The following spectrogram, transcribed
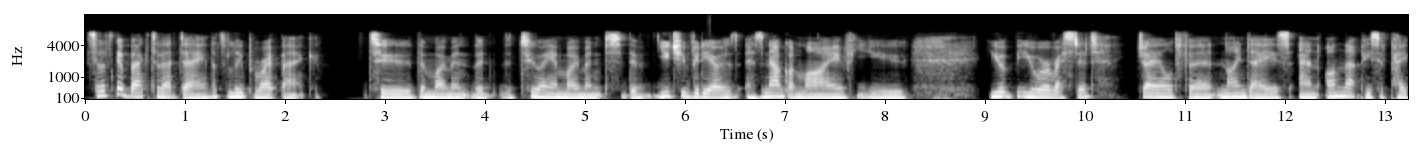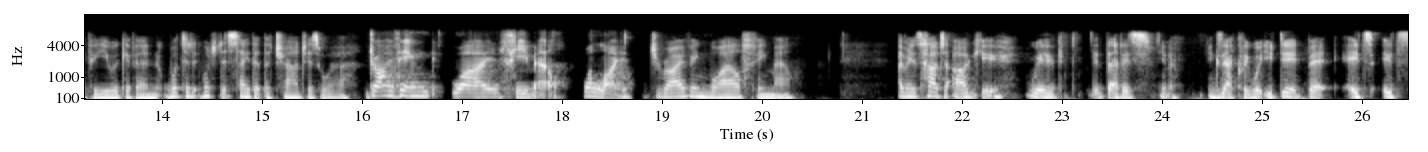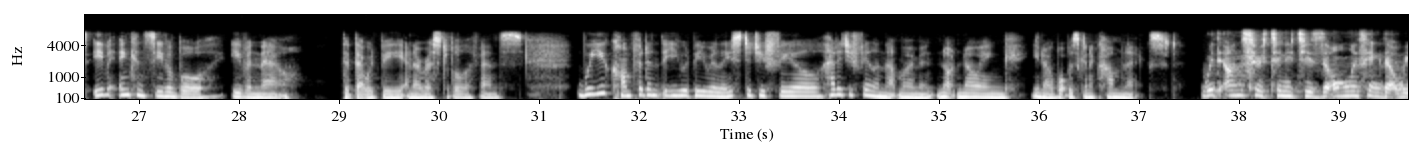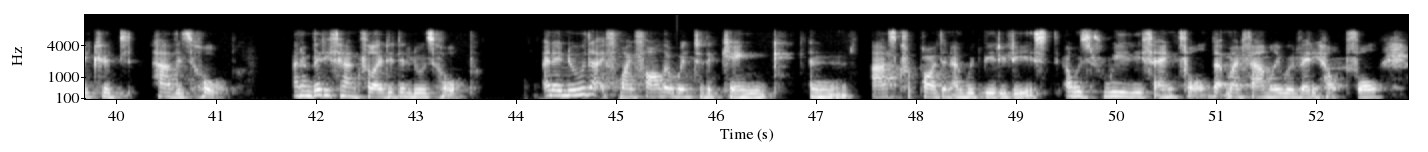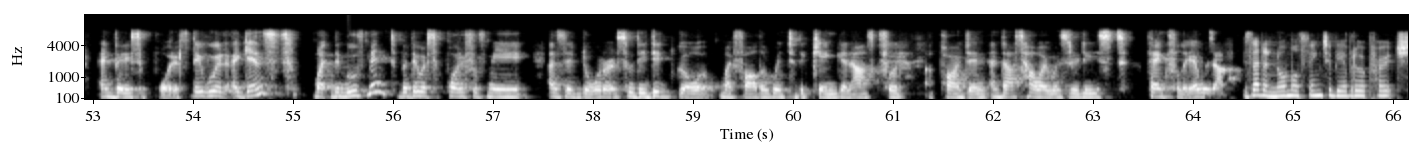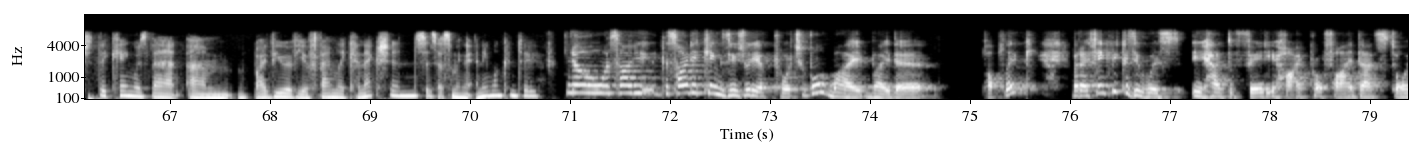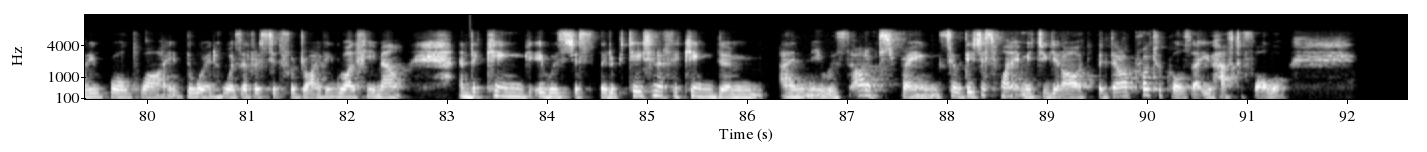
So let's get back to that day. Let's loop right back to the moment, the, the 2 a.m. moment. The YouTube video has, has now gone live. You, you, you were arrested, jailed for nine days, and on that piece of paper you were given what did it, what did it say that the charges were? Driving while female. One line. Driving while female. I mean, it's hard to argue with that is, you know, exactly what you did, but it's it's even inconceivable even now that that would be an arrestable offense. Were you confident that you would be released? Did you feel, how did you feel in that moment, not knowing, you know, what was going to come next? With uncertainties, the only thing that we could have is hope. And I'm very thankful I didn't lose hope. And I knew that if my father went to the king and ask for pardon, I would be released. I was really thankful that my family were very helpful and very supportive. They were against my, the movement, but they were supportive of me as their daughter. So they did go. My father went to the king and asked for a pardon, and that's how I was released thankfully, I was up. Is that a normal thing to be able to approach the king? Was that um, by view of your family connections? Is that something that anyone can do? No, Saudi, the Saudi king is usually approachable by by the public. But I think because it was it had a very high profile that story worldwide, the woman who was arrested for driving while female, and the king, it was just the reputation of the kingdom, and it was Arab Spring, so they just wanted me to get out. But there are protocols that you have to follow,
